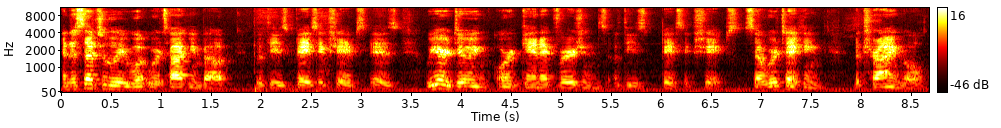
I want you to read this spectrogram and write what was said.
And essentially what we're talking about with these basic shapes is we are doing organic versions of these basic shapes. So we're taking the triangle,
